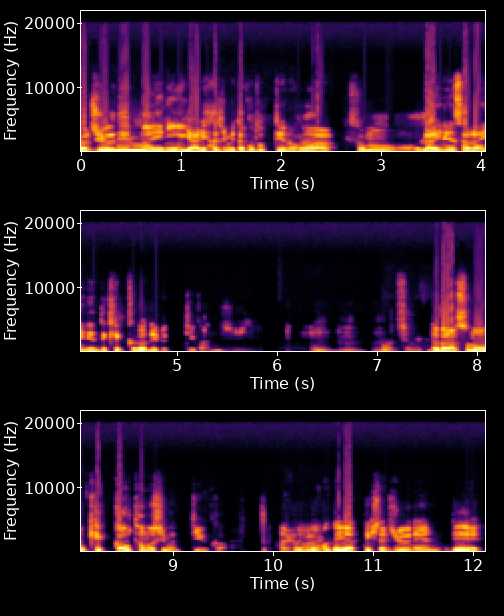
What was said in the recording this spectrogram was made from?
から10年前にやり始めたことっていうのが、その来年再来年で結果が出るっていう感じうんうんうん。なんですよね。だからその結果を楽しむっていうか、はい今はい。までやってきた10年で、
